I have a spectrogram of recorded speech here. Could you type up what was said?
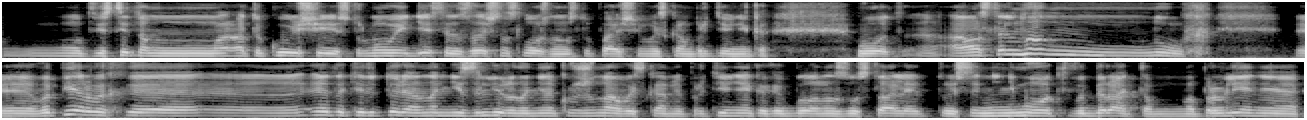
Вот, вести там атакующие штурмовые действия достаточно сложно наступающим войскам противника. Вот. А в остальном, ну, э, во-первых, э, эта территория, она не изолирована, не окружена войсками противника, как было на Зустале. То есть они не могут выбирать там направление Э,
